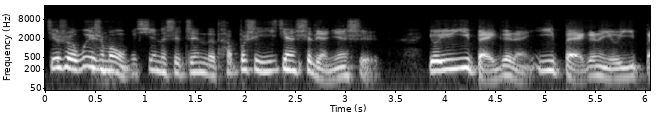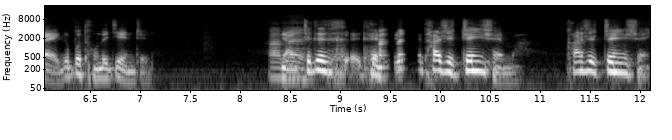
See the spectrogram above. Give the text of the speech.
就是说，为什么我们信的是真的？它不是一件事、两件事，由于一百个人，一百个人有一百个不同的见证。啊，这个很肯定他是真神嘛？他是真神，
